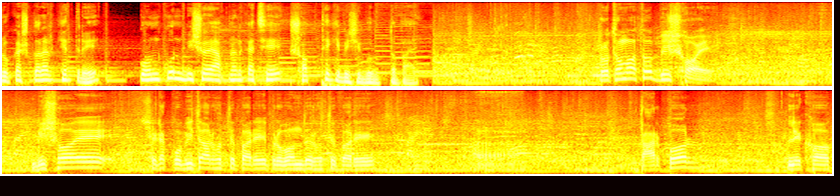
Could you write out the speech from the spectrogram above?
প্রকাশ করার ক্ষেত্রে কোন কোন বিষয় আপনার কাছে সব থেকে বেশি গুরুত্ব পায়? প্রথমত বিষয়। বিষয়ে সেটা কবিতার হতে পারে, প্রবন্ধের হতে পারে তারপর লেখক।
